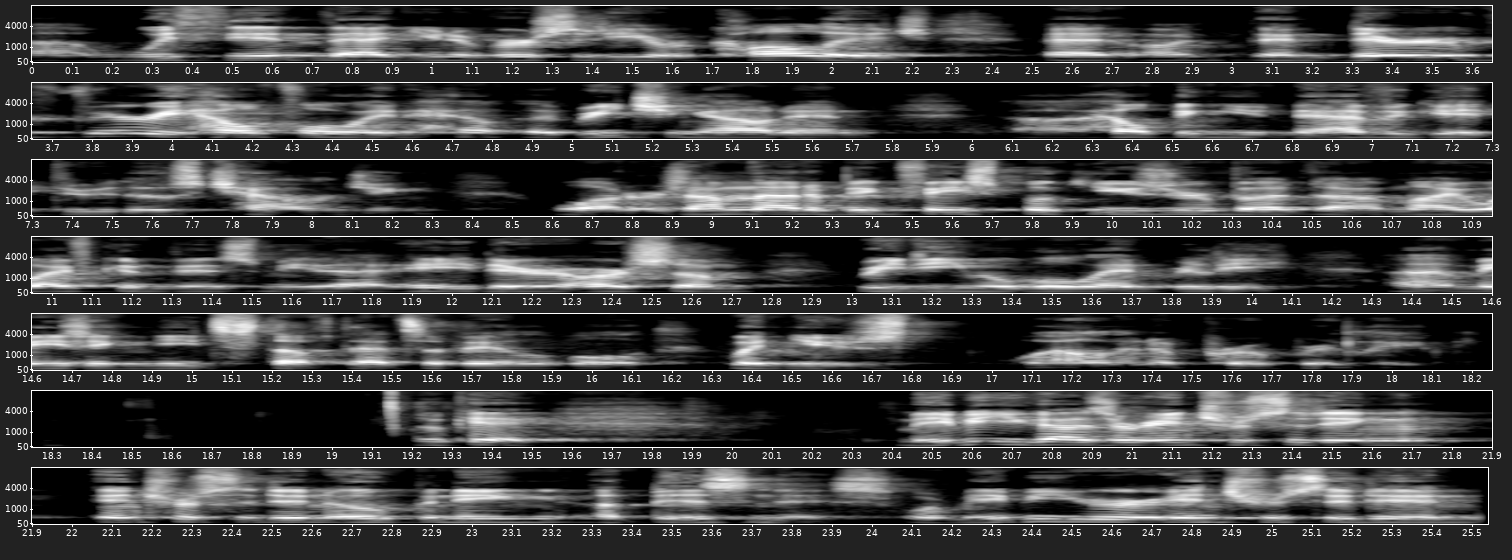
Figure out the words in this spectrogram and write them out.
uh, within that university or college that are, and they're very helpful in help, reaching out and uh, helping you navigate through those challenging waters. I'm not a big Facebook user, but uh, my wife convinced me that hey, there are some redeemable and really uh, amazing, neat stuff that's available when used well and appropriately. Okay, maybe you guys are interested in interested in opening a business, or maybe you're interested in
